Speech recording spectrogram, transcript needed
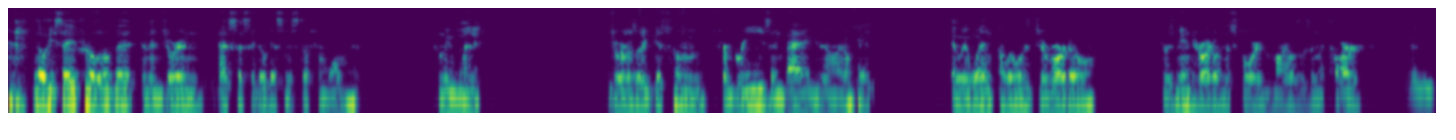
No, he stayed for a little bit, and then Jordan asked us to go get some stuff from Walmart, and we went. Jordan was like, "Get some Febreze and bags," and I'm like, "Okay." And we went. I went with Gerardo. It was me and Gerardo in the store, and Miles was in the car. I mean,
